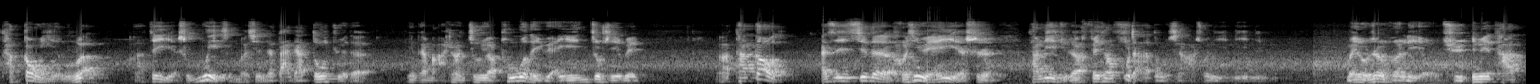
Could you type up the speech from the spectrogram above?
他告赢了啊！这也是为什么现在大家都觉得应该马上就要通过的原因，就是因为啊，他告 SEC 的核心原因也是他列举了非常复杂的东西啊，说你你你没有任何理由去，因为他。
